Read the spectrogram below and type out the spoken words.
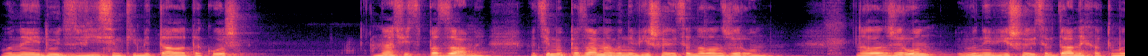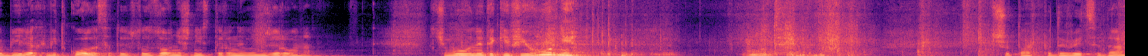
вони йдуть з вісімки металу також, значить з пазами. Оціми пазами вони вішаються на лонжерон. На лонжерон вони вішаються в даних автомобілях від колеса, тобто з зовнішньої сторони лонжерона. Чому вони такі фігурні? От. Що так подивитися, да?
